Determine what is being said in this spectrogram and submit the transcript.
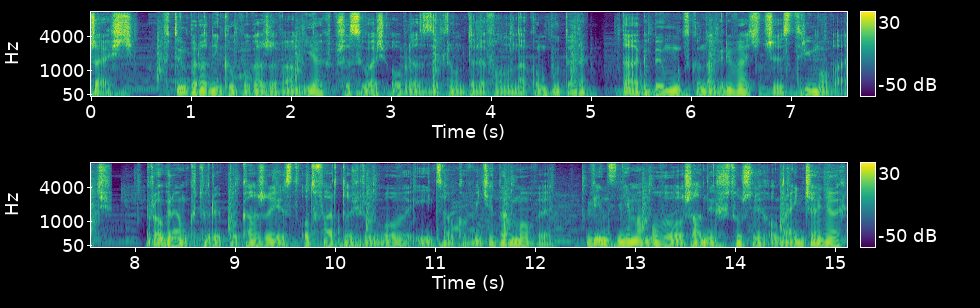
Cześć! W tym poradniku pokażę Wam jak przesyłać obraz z ekranu telefonu na komputer, tak by móc go nagrywać czy streamować. Program, który pokażę jest otwartoźródłowy i całkowicie darmowy, więc nie ma mowy o żadnych sztucznych ograniczeniach,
